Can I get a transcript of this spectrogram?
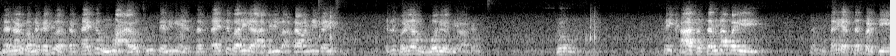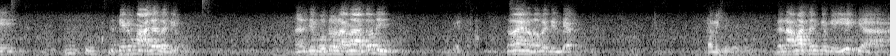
મેં જાણ્યું કે અમને કશું અસર થાય છે? હું આવ્યો છું તેની કઈ અસર થાય છે? મારી હાજરી વાતાવરણની કઈ? એટલે થોડી વાર ઊભો રહ્યો ત્યાં આગળ. તો કઈ ખાસ અસર ના પડી. સારી અસર પડતી. નથી હું આગળ વધ્યો. અને જે મોટો લાંબા હતો ને તો એનો હવે દિન બેઠો. તમે છે મેં લાંબા સમજ્યો કે એ ક્યાં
